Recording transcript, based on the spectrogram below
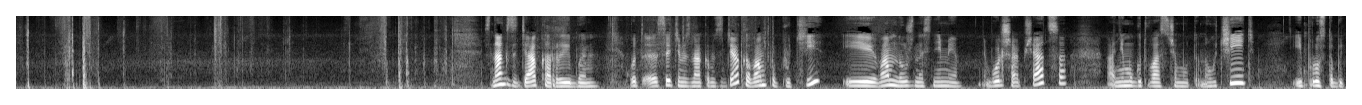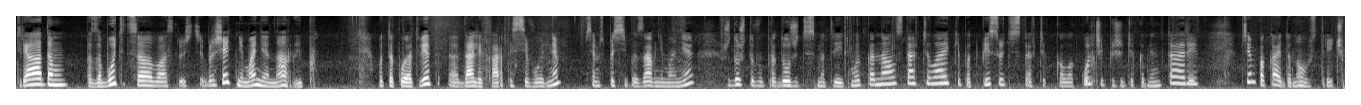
Знак зодиака рыбы. Вот э, с этим знаком зодиака вам по пути и вам нужно с ними больше общаться. Они могут вас чему-то научить и просто быть рядом, позаботиться о вас. То есть обращать внимание на рыб. Вот такой ответ э, дали карты сегодня. Всем спасибо за внимание. Жду, что вы продолжите смотреть мой канал. Ставьте лайки, подписывайтесь, ставьте колокольчик, пишите комментарии. Всем пока и до новых встреч.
